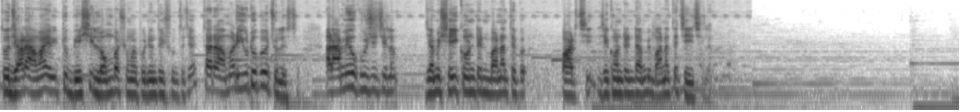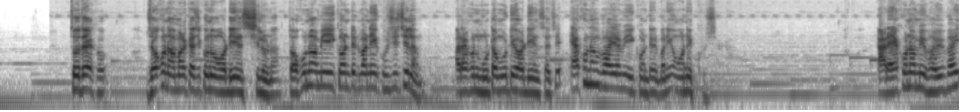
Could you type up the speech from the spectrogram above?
তো যারা আমার একটু বেশি লম্বা সময় পর্যন্ত শুনতে চায়, তারা আমার ইউটিউবেও চলে এসেছে। আর আমিও খুশি ছিলাম যে আমি সেই কন্টেন্ট বানাতে পারছি, যে কন্টেন্টটা আমি বানাতে চেয়েছিলাম। তো দেখো, যখন আমার কাছে কোনো অডিয়েন্স ছিল না, তখনও আমি এই কন্টেন্ট বানিয়ে খুশি ছিলাম, আর এখন মোটামুটি অডিয়েন্স আছে। এখনও ভাই আমি এই কন্টেন্ট বানিয়ে অনেক খুশি। আর এখন আমি ভাবি, ভাই,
